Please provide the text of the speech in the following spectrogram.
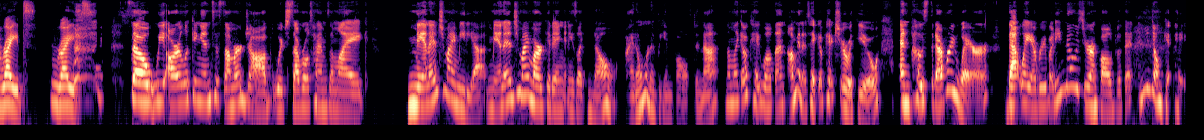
right. Right. So we are looking into summer job, which several times I'm like, manage my media, manage my marketing. And he's like, no, I don't want to be involved in that. And I'm like, okay, well, then I'm going to take a picture with you and post it everywhere. That way everybody knows you're involved with it and you don't get paid.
